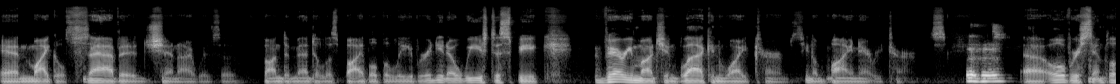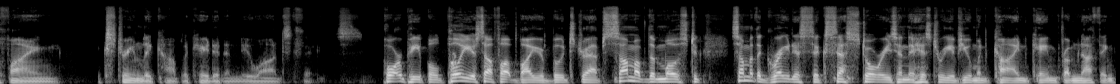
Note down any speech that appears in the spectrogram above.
and Michael Savage, and I was a fundamentalist Bible believer. And, you know, we used to speak very much in black and white terms, you know, binary terms, mm-hmm. uh, oversimplifying extremely complicated and nuanced things. Poor people, pull yourself up by your bootstraps. Some of the most, some of the greatest success stories in the history of humankind came from nothing.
